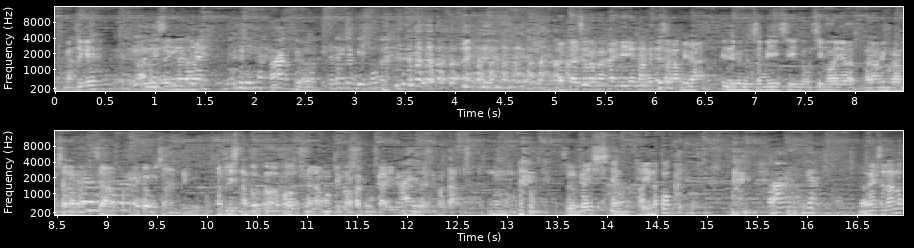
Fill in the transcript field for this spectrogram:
Nga, sige, anong inyo na? Ha? Ito na yung gabi mo. Sa mga natin sa kabila, hindi ko sabihin si, si Mayor at maraming maraming salamat sa pagkakaroon sa atin. At least natutuwa na lang ang pinapagkukari ng mga. So guys, ayun na po. Maraming salamat.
